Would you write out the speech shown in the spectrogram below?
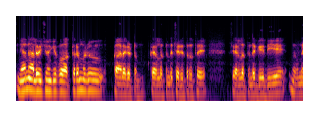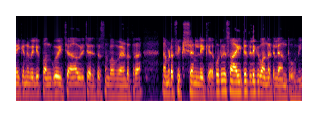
ഞാൻ ആലോചിച്ച് നോക്കിയപ്പോൾ അത്തരം ഒരു കാലഘട്ടം കേരളത്തിന്റെ ചരിത്രത്തെ കേരളത്തിന്റെ ഗതിയെ നിർണയിക്കുന്ന വലിയ പങ്കുവഹിച്ച ആ ഒരു ചരിത്ര സംഭവം വേണ്ടത്ര നമ്മുടെ ഫിക്ഷനിലേക്ക് പൊതുവെ സാഹിത്യത്തിലേക്ക് വന്നിട്ടില്ല എന്ന് തോന്നി.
